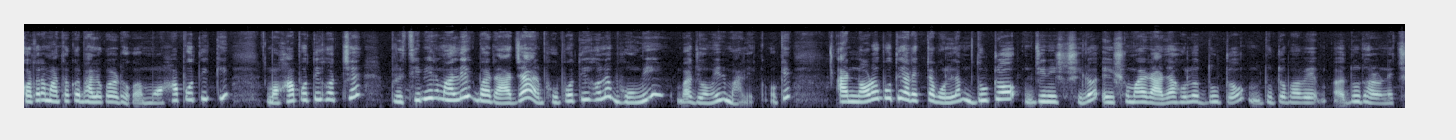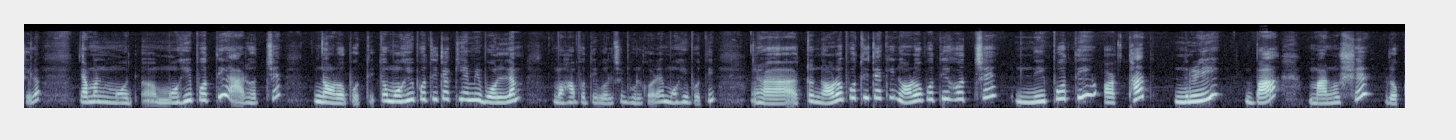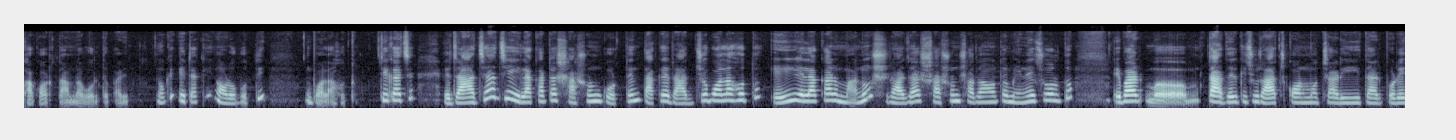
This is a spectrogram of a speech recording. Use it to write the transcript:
কথাটা মাথা করে ভালো করে ঢোকা মহাপতি কি, মহাপতি হচ্ছে পৃথিবীর মালিক বা রাজা, আর ভূপতি হলো ভূমি বা জমির মালিক ওকে আর নরপতি আরেকটা বললাম, দুটো জিনিস ছিল। এই সময় রাজা হলো দুটো দুটো ভাবে, দু ধরনের ছিল। যেমন মহিপতি আর হচ্ছে নরপতি। তো মহিপতিটা কি আমি বললাম? মহাপতি বলছি, ভুল করে, মহিপতি। তো নরপতিটা কি? নরপতি হচ্ছে নৃপতি অর্থাৎ নৃ বা মানুষের রক্ষাকর্তা আমরা বলতে পারি। ওকে, এটাকে নরপতি বলা হতো। ঠিক আছে? রাজা যে এলাকাটা শাসন করতেন তাকে রাজ্য বলা হতো। এই এলাকার মানুষ রাজার শাসন সাধারণত মেনে চলতো। এবার তাদের কিছু রাজকর্মচারী, তারপরে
